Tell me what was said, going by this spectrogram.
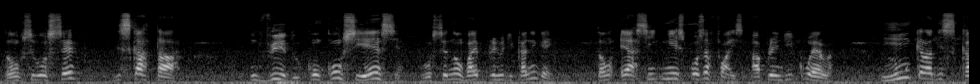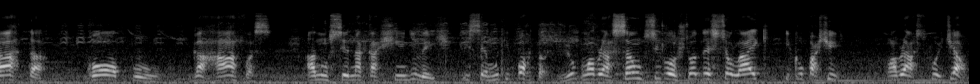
Então, se você descartar um vidro com consciência, você não vai prejudicar ninguém. Então, é assim que minha esposa faz. Aprendi com ela. Nunca ela descarta copo, garrafas, a não ser na caixinha de leite. Isso é muito importante, viu? Um abração, se gostou, deixe seu like e compartilhe. Um abraço, fui, tchau.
